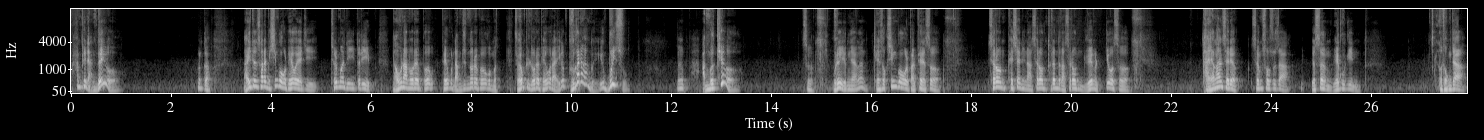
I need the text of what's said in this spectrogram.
한편이 안 돼요. 그러니까, 나이 든 사람이 신곡을 배워야지 젊은이들이 나훈아 노래 배우고 남준 노래 배우고 뭐 조용필 노래 배우라. 이건 불가능한 거예요. 이건 무리수. 안 먹혀. 그래서 우리의 역량은 계속 신곡을 발표해서 새로운 패션이나 새로운 트렌드나 새로운 유행을 띄워서 다양한 세력, 성소수자, 여성, 외국인, 노동자,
